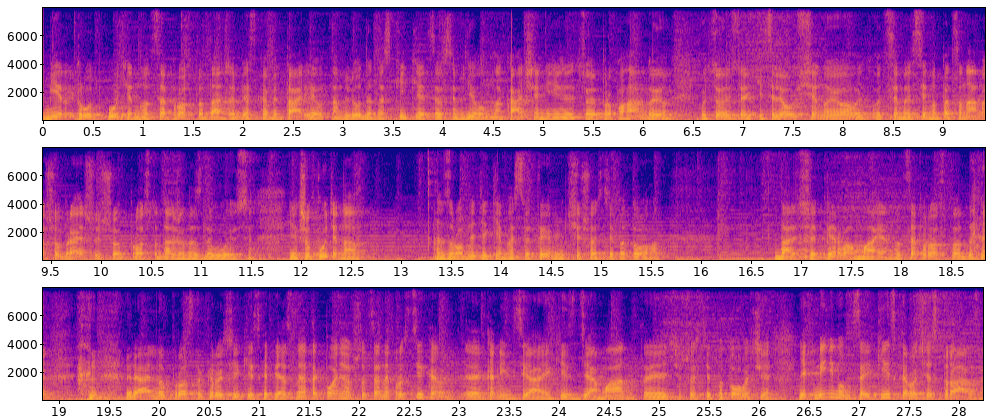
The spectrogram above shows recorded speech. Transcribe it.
Мір, труд Путін. Ну це просто навіть без коментарів. Там люди наскільки це всім ділом накачані цією пропагандою, оцією всією кісельовщиною, оцими всіми пацанами, що брешуть, що просто навіть не здивуюся. Якщо Путіна зроблять якимось святим чи щось типу того. Далі, 1 мая, ну це просто реально просто коротше, якийсь капець. Ну я так зрозумів, що це не прості е, камінці, а якісь діаманти чи щось типу того. Чи як мінімум це якісь коротше, стрази,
